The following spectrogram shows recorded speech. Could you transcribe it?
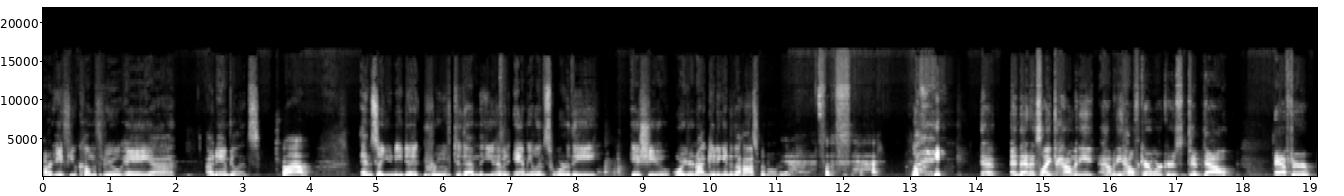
are if you come through a uh, an ambulance. wow And so you need to prove to them that you have an ambulance worthy issue or you're not getting into the hospital. yeah that's so sad Like Yeah, and then it's like how many how many healthcare workers dipped out after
